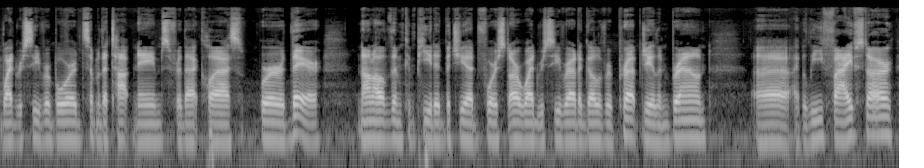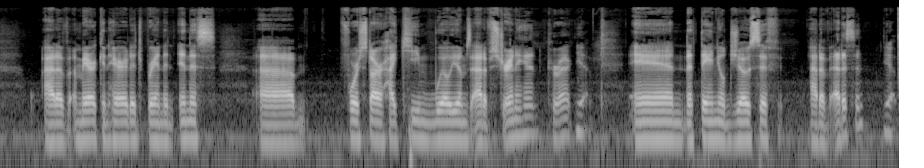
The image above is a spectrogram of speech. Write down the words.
wide receiver board. Some of the top names for that class were there. Not all of them competed, but you had four star wide receiver out of Gulliver Prep, Jalen Brown. Uh, I believe five star out of American Heritage, Brandon Inniss, Um, four star Hykeem Williams out of Stranahan, correct? Yeah. And Nathaniel Joseph out of Edison. Yep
